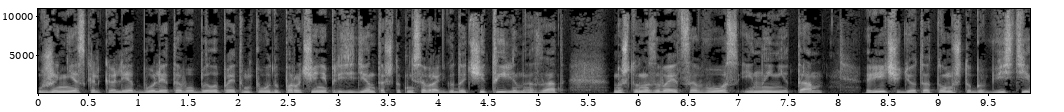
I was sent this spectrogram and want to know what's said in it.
уже несколько лет. Более того, было по этому поводу поручение президента, чтобы не соврать, года четыре назад. Но что называется ВОЗ и ныне там, речь идет о том, чтобы ввести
